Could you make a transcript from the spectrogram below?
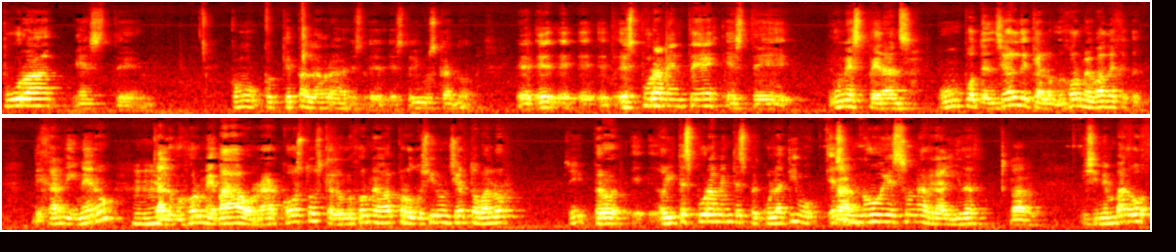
pura, este, ¿cómo, ¿qué palabra estoy buscando? Eh, eh, eh, es puramente este, una esperanza, un potencial de que a lo mejor me va a dejar, dejar dinero, uh -huh. que a lo mejor me va a ahorrar costos, que a lo mejor me va a producir un cierto valor. ¿sí? Pero ahorita es puramente especulativo, eso no es una realidad. Claro. Y sin embargo,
